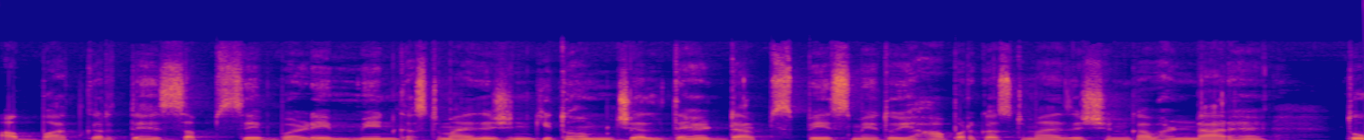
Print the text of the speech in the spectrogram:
अब बात करते हैं सबसे बड़े मेन कस्टमाइजेशन की। तो हम चलते हैं डर्प स्पेस में तो यहाँ पर कस्टमाइजेशन का भंडार है। तो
